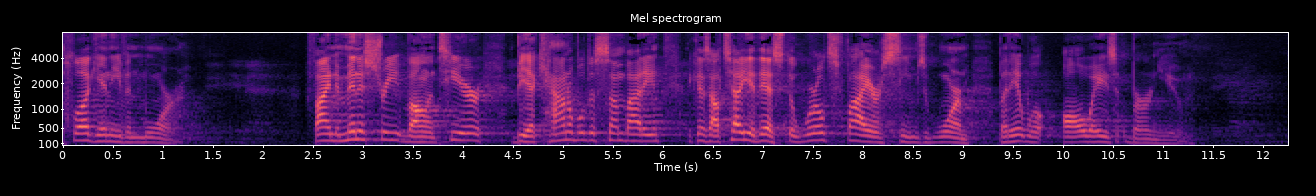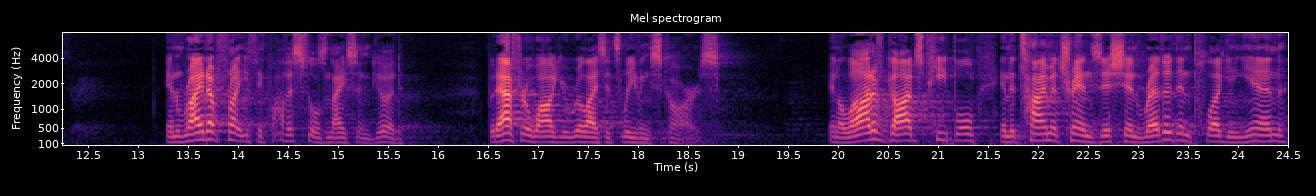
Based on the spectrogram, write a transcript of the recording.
plug in even more. Find a ministry, volunteer, be accountable to somebody, because I'll tell you this the world's fire seems warm, but it will always burn you. And right up front, you think, wow, this feels nice and good. But after a while, you realize it's leaving scars. And a lot of God's people in a time of transition, rather than plugging in,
